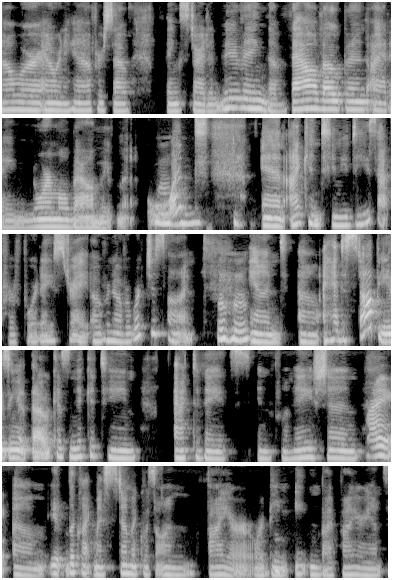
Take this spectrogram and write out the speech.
hour, hour and a half or so. Things started moving, the valve opened. I had a normal bowel movement. Mm-hmm. What? And I continued to use that for four days straight, over and over, worked just fine. Mm-hmm. And uh, I had to stop using it though, because nicotine activates inflammation. Right. Um, it looked like my stomach was on fire or being mm-hmm. eaten by fire ants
